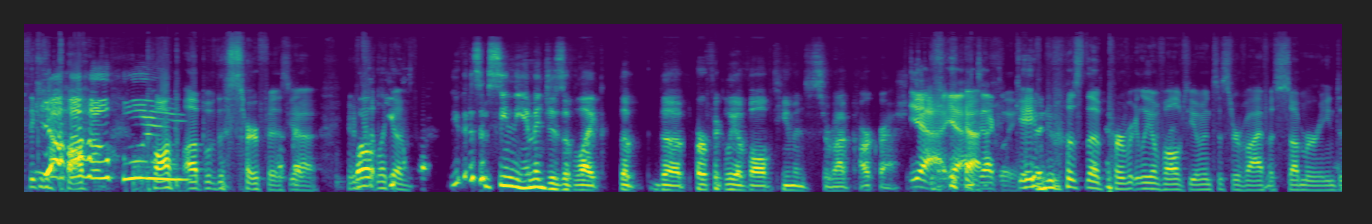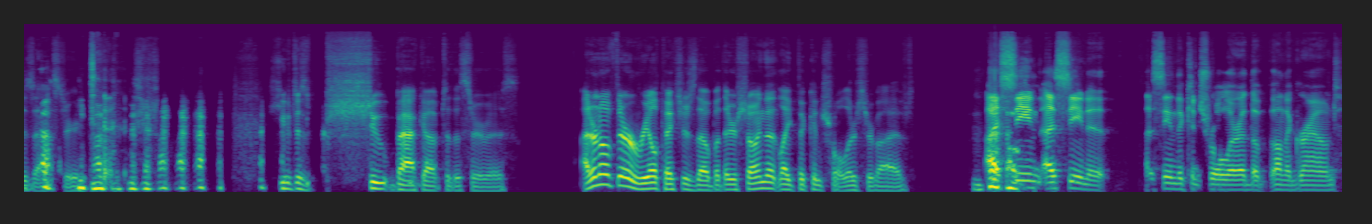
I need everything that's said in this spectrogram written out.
think he'd pop, pop up of the surface. Yeah, He'd well, like you, a you guys have seen the images of like the the perfectly evolved human to survive car crashes. Yeah, yeah, Yeah. exactly. Gabe was the perfectly evolved human to survive a submarine disaster. you just shoot back up to the surface. I don't know if there are real pictures though, but they're showing that like the controller survived. I seen I seen it. I seen the controller at the on the ground.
